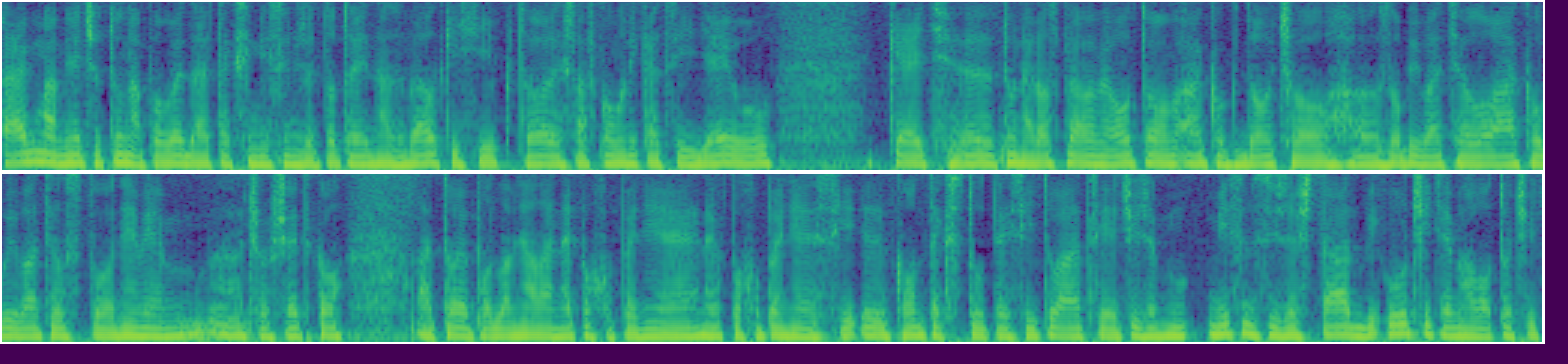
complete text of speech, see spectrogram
ak mám niečo tu napovedať, tak si myslím, že toto je jedna z veľkých chyb, ktoré sa v komunikácii dejú keď e, tu nerozprávame o tom, ako kto čo e, z obyvateľov, ako obyvateľstvo, neviem e, čo všetko. A to je podľa mňa len nepochopenie, nepochopenie kontextu tej situácie. Čiže myslím si, že štát by určite mal otočiť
